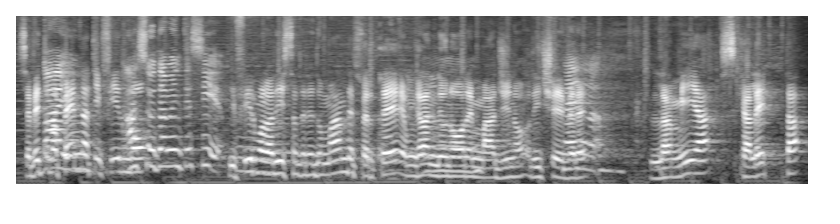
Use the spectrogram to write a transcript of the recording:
Se avete una Vai. penna ti firmo Assolutamente sì. ti firmo la lista delle domande, per te è un grande onore, immagino, ricevere Penna. la mia scaletta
